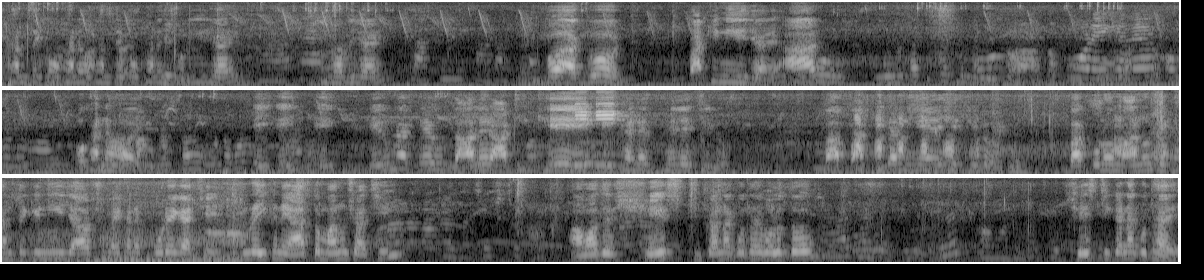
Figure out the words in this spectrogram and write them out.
এখান থেকে ওখানে, ওখান থেকে ওখানে ছড়িয়ে যায়? কীভাবে যায়? বা গুড পাখি নিয়ে যায়। আর ওখানে হয়। এই এই এই কেউ না কেউ তালের আঠি খেয়ে এইখানে ফেলেছিল বা পাখিটা নিয়ে এসেছিল বা কোনো মানুষ এখান থেকে নিয়ে যাওয়ার সময় এখানে পড়ে গেছে। আমরা এখানে এত মানুষ আছি। আমাদের শেষ ঠিকানা কোথায় বলো তো শেষ ঠিকানা কোথায়?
